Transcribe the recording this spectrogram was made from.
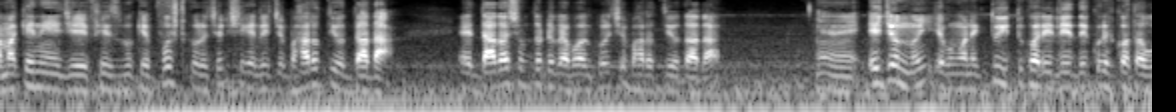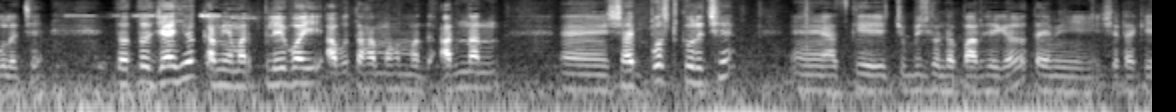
আমাকে নিয়ে যে ফেসবুকে পোস্ট করেছেন, সেখানে হচ্ছে ভারতীয় দাদা। দাদা শব্দটা ব্যবহার করেছে ভারতীয় দাদা। এই জন্যই এবং অনেক তুই তু করে লেদে করে কথা বলেছে। তো তো যাই হোক, আমি আমার প্লে বয় আবু তাহা মোহাম্মদ আদনান সাহেব পোস্ট করেছে। আজকে চব্বিশ ঘণ্টা পার হয়ে গেল, তাই আমি সেটাকে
